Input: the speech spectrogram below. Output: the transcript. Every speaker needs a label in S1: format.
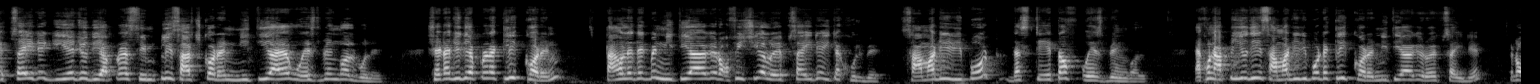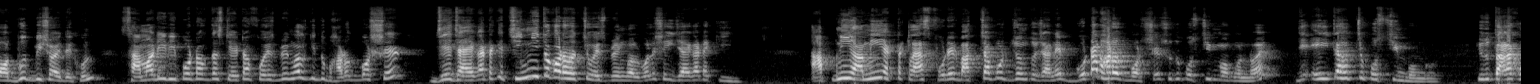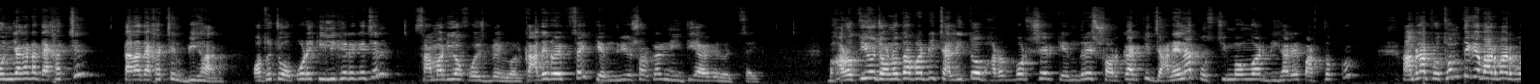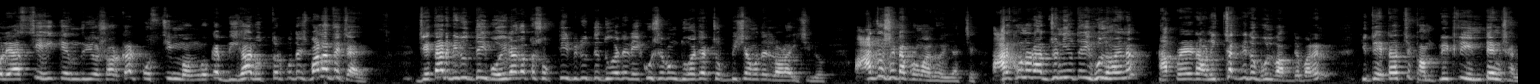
S1: ওয়েবসাইটে গিয়ে যদি আপনারা সিম্পলি সার্চ করেন নীতি আয়োগ ওয়েস্ট বেঙ্গল বলে, সেটা যদি আপনারা ক্লিক করেন, তাহলে দেখবেন নীতি আয়োগের অফিসিয়াল ওয়েবসাইটে এটা খুলবে। Summary report the state of West Bengal এখন আপনি যদি সামারি রিপোর্টে ক্লিক করেন নীতি আয়োগের ওয়েবসাইটে একটা অদ্ভুত বিষয় দেখুন। Summary report of the state of West Bengal কিন্তু ভারতবর্ষের যে জায়গাটাকে চিহ্নিত করা হচ্ছে ওয়েস্ট বেঙ্গল বলে, সেই জায়গাটা কি? আপনি, আমি একটা ক্লাস ফোরের বাচ্চা পর্যন্ত জানে, গোটা ভারতবর্ষে, শুধু পশ্চিমবঙ্গ নয়, যে এইটা হচ্ছে পশ্চিমবঙ্গ। কিন্তু তারা কোন জায়গাটা দেখাচ্ছেন? তারা দেখাচ্ছেন বিহার। অথচ ওপরে কি লিখে রেখেছেন? সামারি অফ ওয়েস্ট বেঙ্গল কাদের ওয়েবসাইট কেন্দ্রীয় সরকার নীতি আয়োগের ওয়েবসাইট ভারতীয় জনতা পার্টি চালিত ভারতবর্ষের কেন্দ্রের সরকার কি জানে না পশ্চিমবঙ্গ আর বিহারের পার্থক্য? আমরা প্রথম থেকে বারবার বলে আসছি, এই কেন্দ্রীয় সরকার পশ্চিমবঙ্গকে বিহার, উত্তরপ্রদেশ বানাতে চায়। যেটার বিরুদ্ধে এই বহিরাগত শক্তির বিরুদ্ধে দু হাজার একুশ এবং দু হাজার চব্বিশে আমাদের লড়াই ছিল। আজও সেটা প্রমাণ হয়ে যাচ্ছে। আর কোনো রাজ্য নিয়েও তো এই ভুল হয় না। আপনারা এটা অনিচ্ছাকৃত ভুল ভাবতে পারেন। কিন্তু এটা হচ্ছে কমপ্লিটলি ইন্টেনশন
